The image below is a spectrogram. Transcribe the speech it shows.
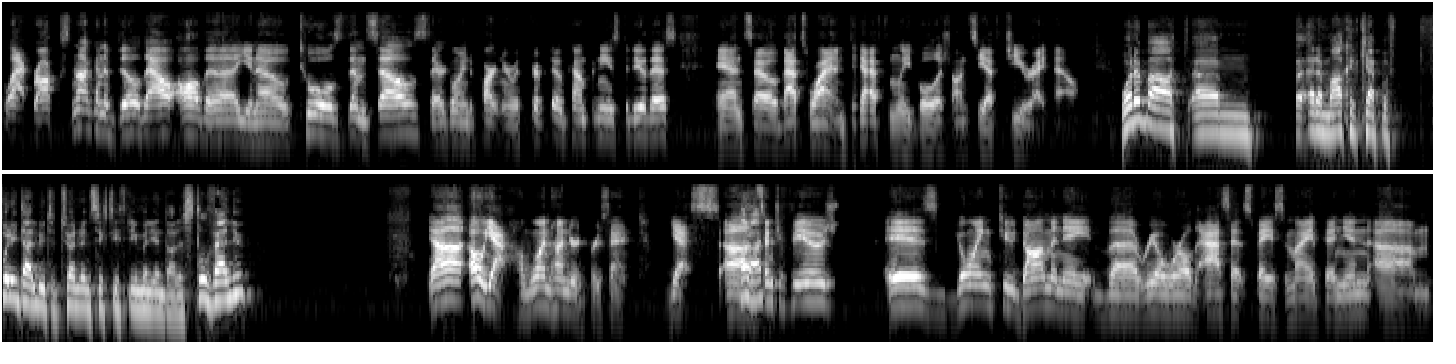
BlackRock's not going to build out all the you know tools themselves. They're going to partner with crypto companies to do this, and so that's why I'm definitely bullish on CFG right now. What about um, at a market cap of fully diluted, two hundred sixty-three million dollars? Still value? Yeah. Oh yeah, one hundred percent. Yes. Um, right. Centrifuge is going to dominate the real world asset space, in my opinion, um,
